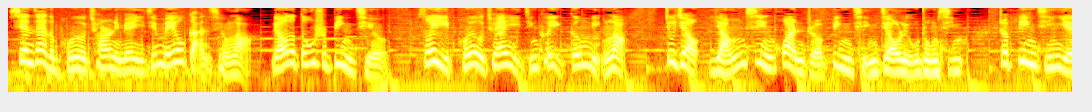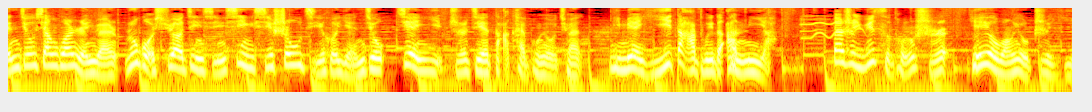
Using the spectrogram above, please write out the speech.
现在的朋友圈里面已经没有感情了，聊的都是病情，所以朋友圈已经可以更名了，就叫阳性患者病情交流中心。这病情研究相关人员如果需要进行信息收集和研究，建议直接打开朋友圈，里面一大堆的案例啊。但是与此同时，也有网友质疑，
